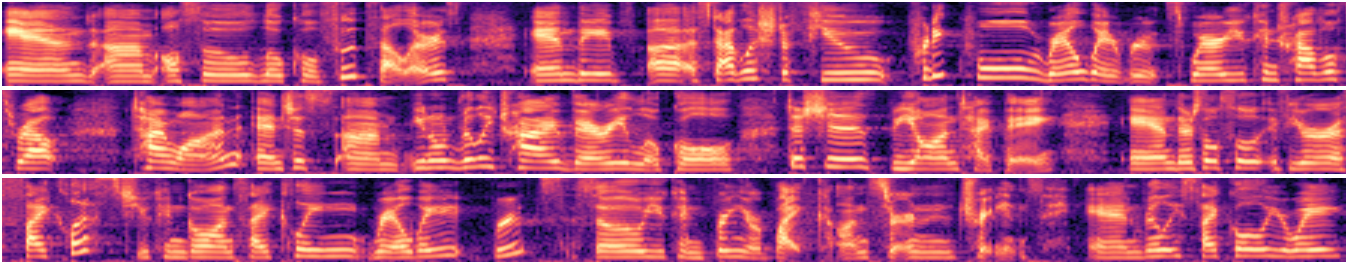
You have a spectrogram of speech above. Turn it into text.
and um, also local food sellers. And they've uh, established a few pretty cool railway routes where you can travel throughout Taiwan and just, um, you know, really try very local dishes beyond Taipei. And there's also, if you're a cyclist, you can go on cycling railway routes. So you can bring your bike on certain trains and really cycle your way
